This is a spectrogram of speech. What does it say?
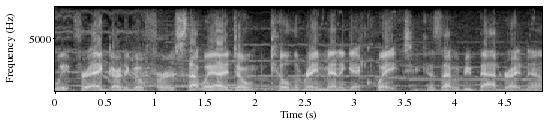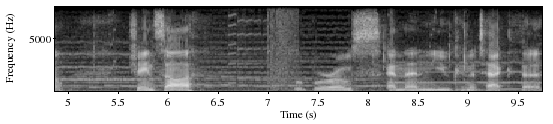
wait for Edgar to go first. That way I don't kill the Rain Man and get quaked, because that would be bad right now. Chainsaw, Boros, and then you can attack the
